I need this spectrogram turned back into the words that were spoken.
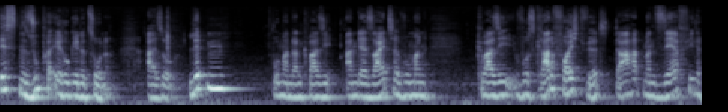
ist eine super erogene Zone. Also Lippen, wo man dann quasi an der Seite, wo man quasi, wo es gerade feucht wird, da hat man sehr viele.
